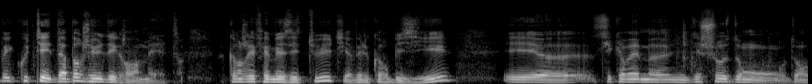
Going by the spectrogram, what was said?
Bah, Écoutez, d'abord j'ai eu des grands maîtres. Quand j'ai fait mes études, il y avait le Corbusier. Et euh, c'est quand même une des choses dont, dont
